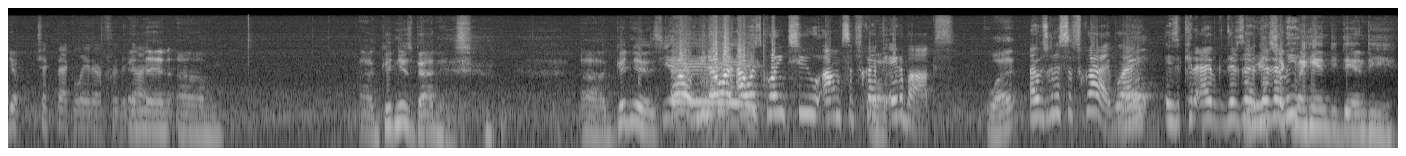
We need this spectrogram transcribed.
Yep. Check back later for the And guide. then, um, uh, good news, bad news. uh, good news. Yay! oh, you know what? I was going to um, subscribe What? to AdaBox. What? I was going to subscribe, right? Well, Is it? Can I? There's a. Let me There's check my handy dandy.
